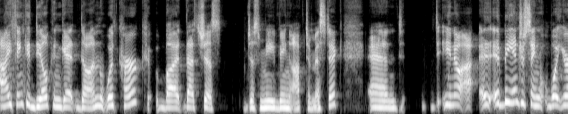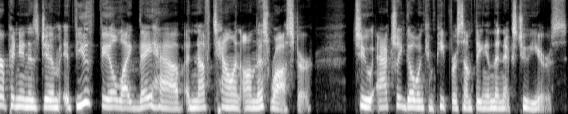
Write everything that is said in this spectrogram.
I think a deal can get done with Kirk, but that's just just me being optimistic. And you know, it'd be interesting what your opinion is, Jim. If you feel like they have enough talent on this roster to actually go and compete for something in the next two years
